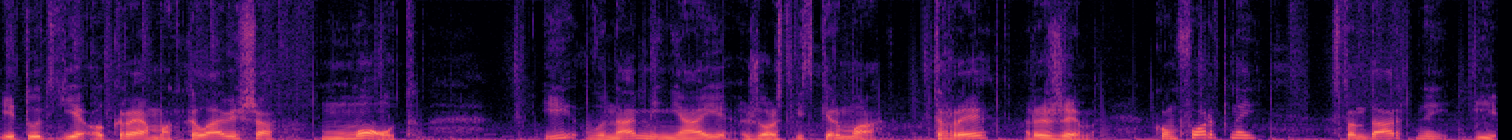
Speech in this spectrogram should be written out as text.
і тут є окрема клавіша Mode. І вона міняє жорсткість керма. Три режими: комфортний, стандартний і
